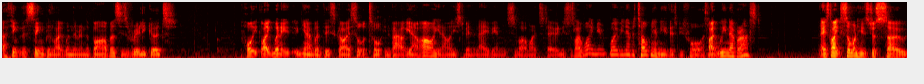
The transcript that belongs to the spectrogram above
I think the scene with like when they're in the barbers is really good. Point like when it you know when this guy's sort of talking about you know oh you know I used to be in the navy and this is what I wanted to do and he's just like why you why have you never told me any of this before? It's like we never asked. It's like someone who's just so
